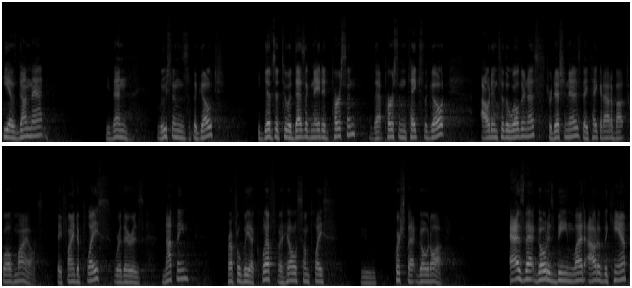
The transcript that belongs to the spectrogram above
he has done that, he then loosens the goat he gives it to a designated person. That person takes the goat out into the wilderness. Tradition is they take it out about 12 miles. They find a place where there is nothing, preferably a cliff, a hill, someplace to push that goat off. As that goat is being led out of the camp,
